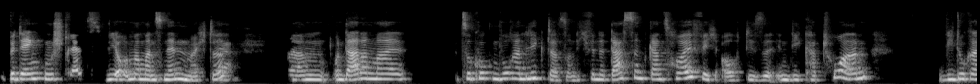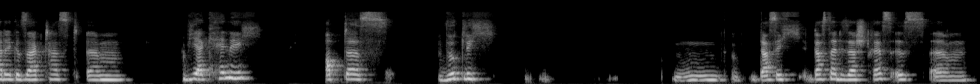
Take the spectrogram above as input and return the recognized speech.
Bedenken, Stress, wie auch immer man es nennen möchte. Ja. Ähm, und da dann mal zu gucken, woran liegt das? Und ich finde, das sind ganz häufig auch diese Indikatoren, wie du gerade gesagt hast, ähm, wie erkenne ich, ob das wirklich, mm, dass ich, dass da dieser Stress ist, ähm,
